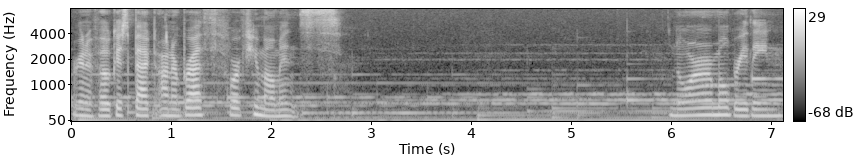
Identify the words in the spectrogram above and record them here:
We're going to focus back on our breath for a few moments. Normal breathing.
